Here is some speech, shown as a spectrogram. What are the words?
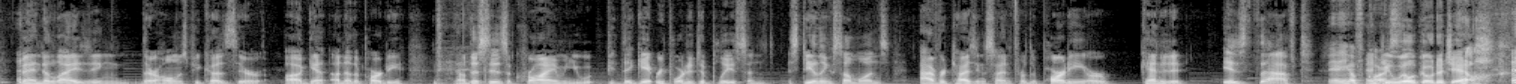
vandalizing their homes because they're uh, against another party. Now, this is a crime. You they get reported to police, and stealing someone's advertising sign for their party or candidate is theft, Yeah, of and you will go to jail.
